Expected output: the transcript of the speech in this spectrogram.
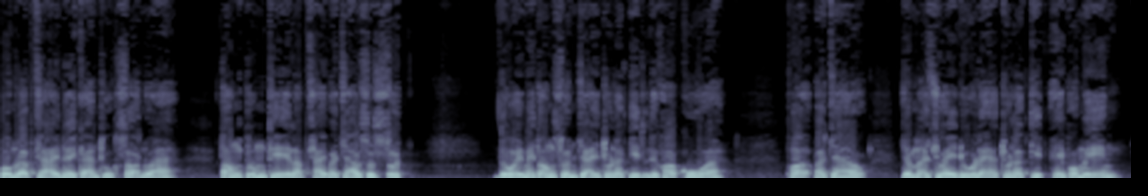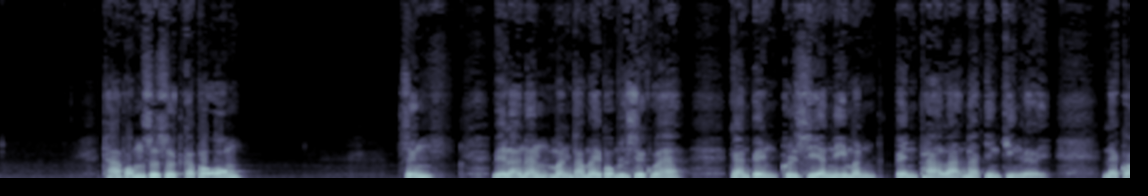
ผมรับใช้ด้วยการถูกสอนว่า ต้องทุ่มเทรับใช้พระเจ้าสุดๆ โดยไม่ต้องสนใจธุรกิจหรือครอบครัว เพราะพระเจ้าจะมาช่วยดูแลธุรกิจให้ผมเอง ถ้าผมสุดๆกับพระองค์ ซึ่งเวลานั้นมันทำให้ผมรู้สึกว่า การเป็นคริสเตียนนี่มันเป็นภาระหนักจริง ๆ เลย และก็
